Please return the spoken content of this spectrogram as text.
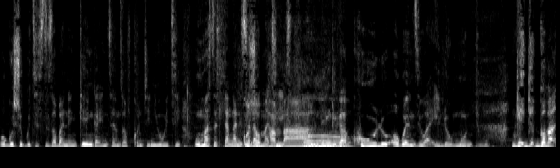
okusho ukuthi sizoba nenkinga in terms of continuity uma sesihlanganisa Kuzophambana. kuningi kakhulu okwenziwa ilo muntu. Ngoba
